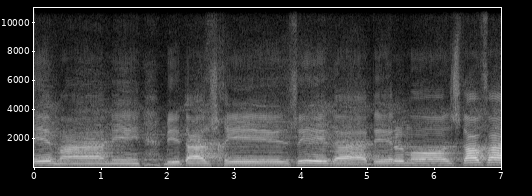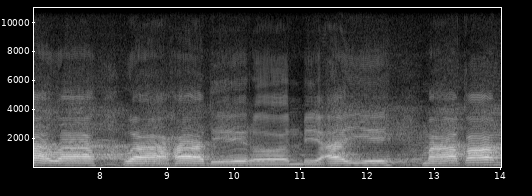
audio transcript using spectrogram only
إيماني بتشخيص ذات المصطفى وحدير بأي مقام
